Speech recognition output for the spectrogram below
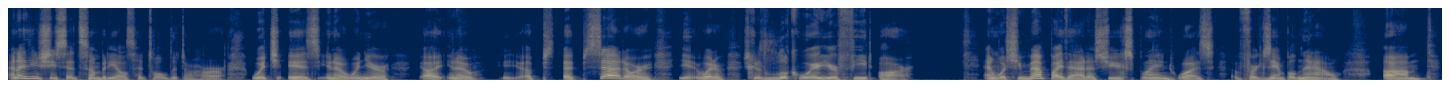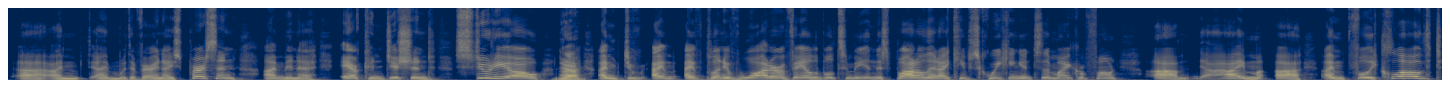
and I think she said somebody else had told it to her, which is, you know, when you're, uh, you know, upset or whatever, she goes, look where your feet are. And what she meant by that, as she explained, was, for example, now um, uh, I'm I'm with a very nice person. I'm in a air conditioned studio. Yeah. Uh, I'm, I'm I have plenty of water available to me in this bottle that I keep squeaking into the microphone. Um, I'm uh, I'm fully clothed.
